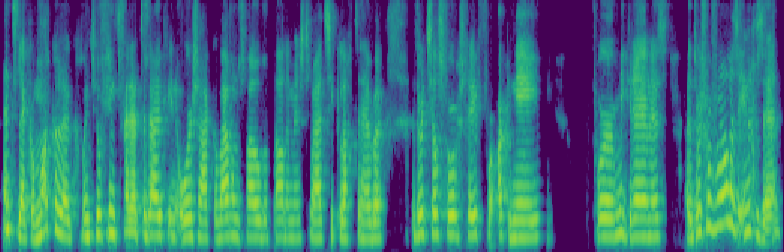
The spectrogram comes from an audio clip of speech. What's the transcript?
En het is lekker makkelijk, want je hoeft niet verder te duiken in oorzaken waarom vrouwen bepaalde menstruatieklachten hebben. Het wordt zelfs voorgeschreven voor acne, voor migraines. Het wordt voor van alles ingezet,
